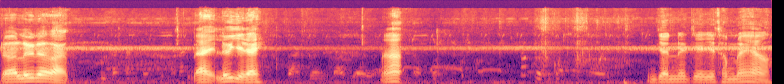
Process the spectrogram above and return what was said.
Đó, lưới đó bạn. Đây, lưới gì đây. Đó. Trên nó chơi dây thun đấy không?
